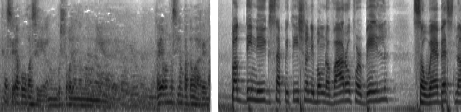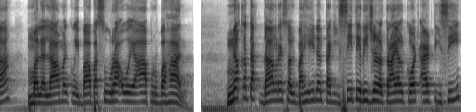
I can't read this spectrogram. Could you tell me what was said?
Kasi ako kasi, ang gusto ko lang naman mangyayari. Kaya ko na silang patawarin. Pagdinig sa petition ni Bong Navarro for bail sa Webes na malalaman kung ibabasura o iaaprubahan. Nakatakdang resolbahin ng Taguig City Regional Trial Court RTC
